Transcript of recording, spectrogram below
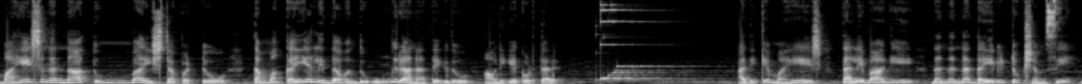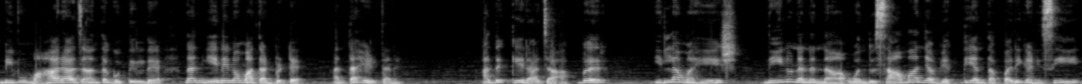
ಮಹೇಶನನ್ನು ತುಂಬ ಇಷ್ಟಪಟ್ಟು ತಮ್ಮ ಕೈಯಲ್ಲಿದ್ದ ಒಂದು ಉಂಗುರನ ತೆಗೆದು ಅವನಿಗೆ ಕೊಡ್ತಾರೆ. ಅದಕ್ಕೆ ಮಹೇಶ್ ತಲೆಬಾಗಿ ನನ್ನನ್ನು ದಯವಿಟ್ಟು ಕ್ಷಮಿಸಿ, ನೀವು ಮಹಾರಾಜ ಅಂತ ಗೊತ್ತಿಲ್ಲದೆ ನಾನು ಏನೇನೋ ಮಾತಾಡ್ಬಿಟ್ಟೆ ಅಂತ ಹೇಳ್ತಾನೆ. ಅದಕ್ಕೆ ರಾಜ ಅಕ್ಬರ್, ಇಲ್ಲ ಮಹೇಶ್, ನೀನು ನನ್ನನ್ನು ಒಂದು ಸಾಮಾನ್ಯ ವ್ಯಕ್ತಿ ಅಂತ ಪರಿಗಣಿಸಿ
